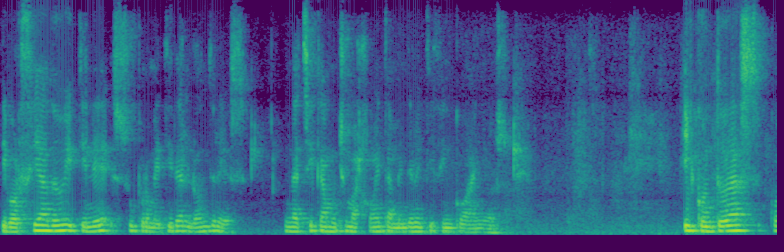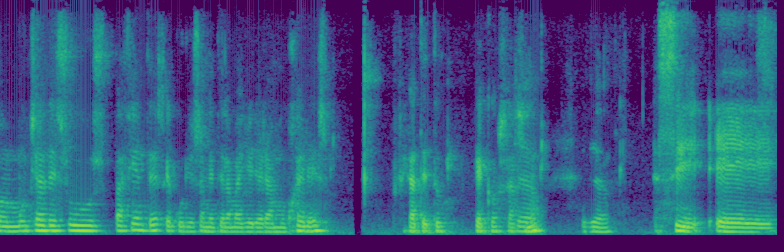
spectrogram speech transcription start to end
divorciado y tiene su prometida en Londres, una chica mucho más joven, también de 25 años. Y con todas, con muchas de sus pacientes, que curiosamente la mayoría eran mujeres, fíjate tú, qué cosas, ¿no? Sí, eh,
